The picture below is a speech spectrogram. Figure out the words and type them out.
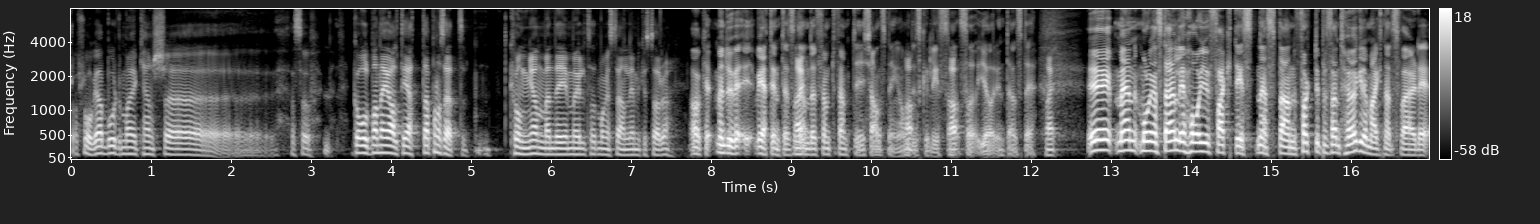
Bra fråga. Borde man ju kanske... Alltså, Goldman är ju alltid etta på något sätt. Kungen, men det är möjligt att Morgan Stanley är mycket större. Okej, okay, men du vet inte, så är 50-50 chansning om ja. du skulle gissa, ja. så gör inte ens det. Nej. Eh, men Morgan Stanley har ju faktiskt nästan 40 procent högre marknadsvärde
